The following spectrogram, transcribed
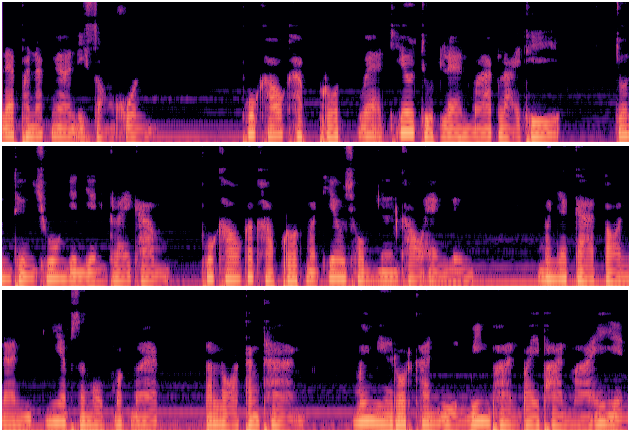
และพนักงานอีกสองคน พวกเขาขับรถแวะเที่ยวจุดแลนด์มาร์กหลายที่ จนถึงช่วงเย็นๆใกล้ค่ำพวกเขาก็ขับรถมาเที่ยวชมเนินเขาแห่งหนึ่ง บรรยากาศตอนนั้นเงียบสงบมากๆ ตลอดทั้งทาง ไม่มีรถคันอื่นวิ่งผ่านไปผ่านมาให้เห็น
